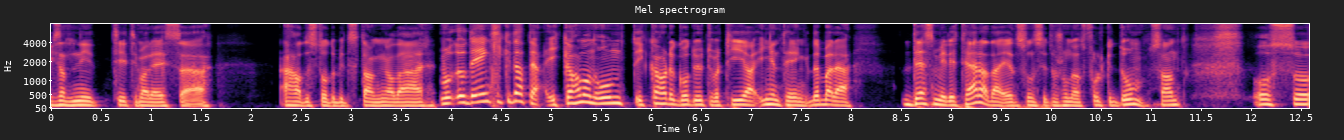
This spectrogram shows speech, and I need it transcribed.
ikke sant, ni-ti timer reise. Jeg hadde stått og blitt stanga der. Og det er egentlig ikke det at jeg, ikke har man vondt, ikke har det gått utover tida, ingenting. Det er bare det som irriterer deg i en sånn situasjon, er at folk er dum, sant? Og så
